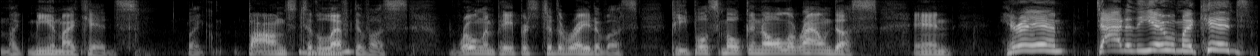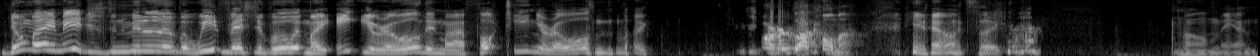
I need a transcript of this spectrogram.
Like me and my kids, like bongs to the left of us, rolling papers to the right of us, people smoking all around us. And here I am, tired of the year with my kids. Don't mind me, just in the middle of a weed festival with my eight year old and my 14 year old. like, Or her glaucoma. you know, it's like, oh man.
